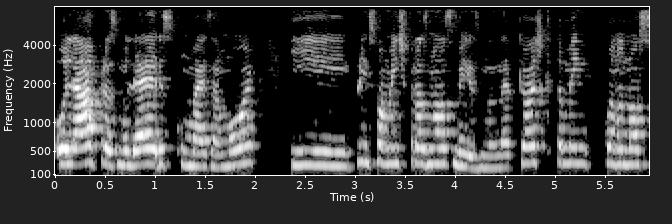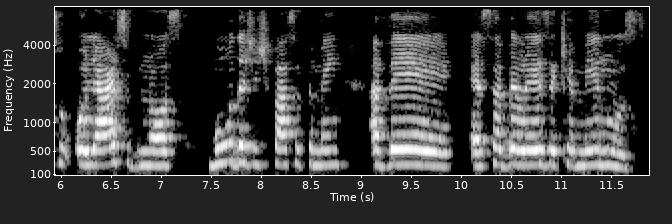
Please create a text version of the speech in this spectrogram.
olhar para as mulheres com mais amor e principalmente para nós mesmas, né? Porque eu acho que também quando o nosso olhar sobre nós muda, a gente passa também a ver essa beleza que é menos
